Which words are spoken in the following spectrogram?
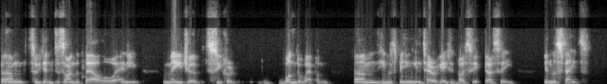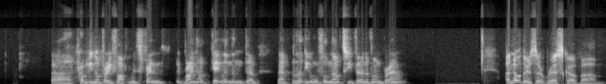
Um, so he didn't design the bell or any major secret wonder weapon. Um, he was being interrogated by CIC in the States. Uh, probably not very far from his friend Reinhard Gehlen and um, that bloody awful Nazi Wernher von Braun. I know there's a risk of, um,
